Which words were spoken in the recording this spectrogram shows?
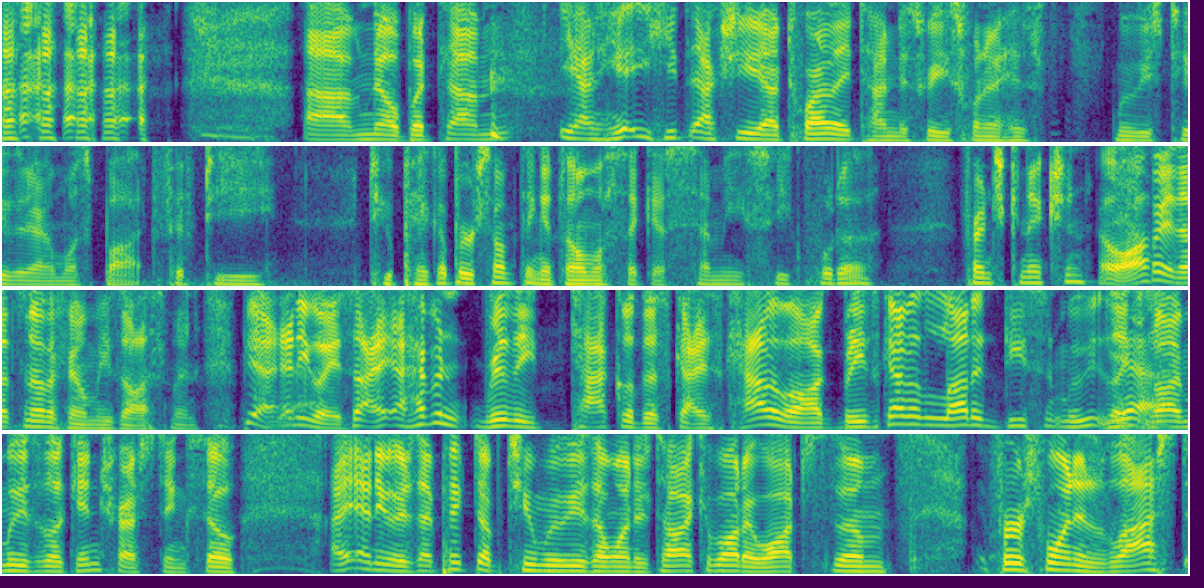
um, no. But um, yeah, and he, he actually uh, Twilight Time just released one of his f- movies too that I almost bought fifty two pickup or something. It's almost like a semi sequel to French Connection. Oh, awesome. yeah, that's another film he's awesome in. But yeah, Anyways, I, I haven't really tackled this guy's catalog, but he's got a lot of decent movies. Like Yeah. a lot of movies that look interesting. So, I, anyways, I picked up two movies I wanted to talk about. I watched them. First one is Last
